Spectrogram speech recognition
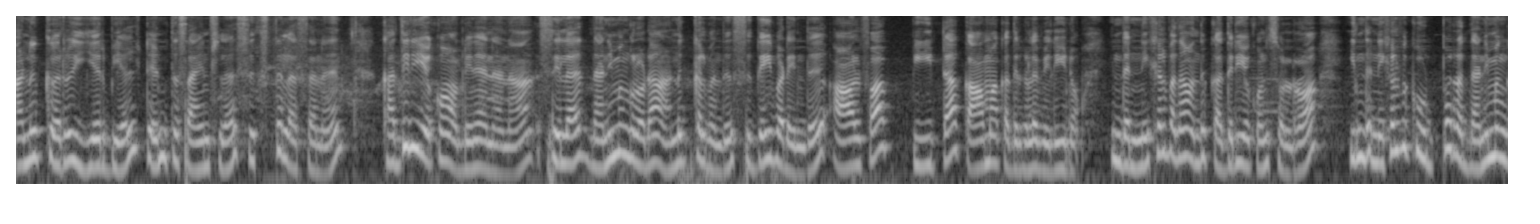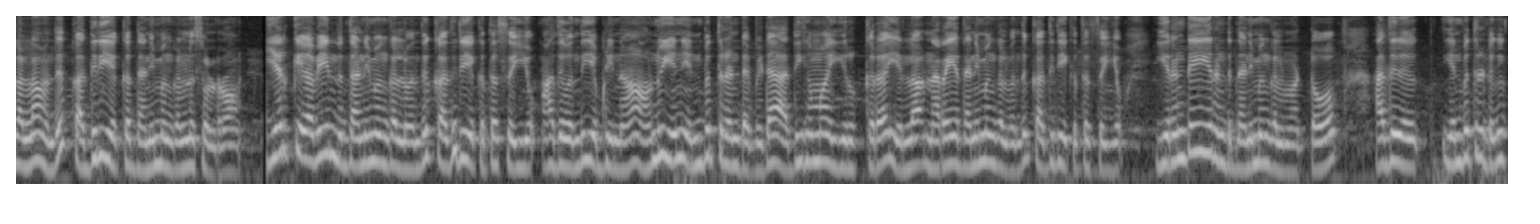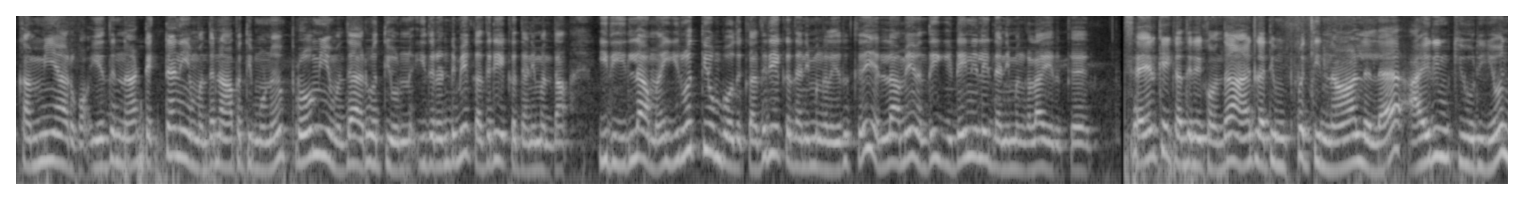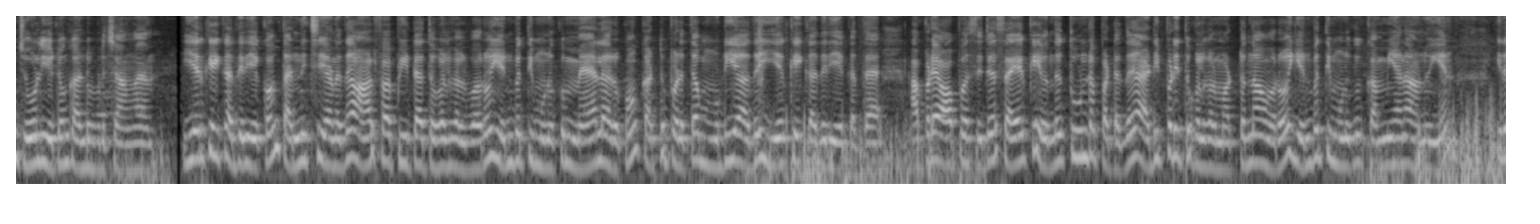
அணுக்கரு இயற்பியல் டென்த்து சயின்ஸில் சிக்ஸ்த்து லெசனு கதிரியக்கம் அப்படின்னா என்னென்னா சில தனிமங்களோட அணுக்கள் வந்து சிதைவடைந்து ஆல்ஃபா பீட்டா காமா கதிர்களை வெளியிடும். இந்த நிகழ்வை தான் வந்து கதிரியக்கம்னு சொல்கிறோம் இந்த நிகழ்வுக்கு உட்படுற தனிமங்கள்லாம் வந்து கதிரியக்க தனிமங்கள்னு சொல்கிறோம் இயற்கையாகவே இந்த தனிமங்கள் வந்து கதிரியக்கத்தை செய்யும். அது வந்து எப்படின்னா அணு எண் எண்பத்தி ரெண்டை விட அதிகமாக இருக்கிற எல்லா நிறைய தனிமங்கள் வந்து கதிரியக்கத்தை செய்யும். இரண்டே இரண்டு தனிமங்கள் மட்டும் அது எண்பத்தி ரெண்டுக்கு கம்மியாக இருக்கும். எதுனா டெக்டானியம் வந்து நாற்பத்தி மூணு புரோமியம் வந்து அறுபத்தி ஒன்று இது ரெண்டுமே கதிரியக்க தனிமம் தான். இது இல்லாமல் இருபத்தி ஒம்பது கதிரியக்க தனிமங்கள் இருக்குது எல்லாமே வந்து இடைநிலை தனிமங்களாக இருக்குது செயற்கை கதிரியக்கம் வந்து ஆயிரத்தி தொள்ளாயிரத்தி முப்பத்தி நாலில் ஐரின் கியூரியும் ஜோலியட்டும் கண்டுபிடிச்சாங்க. இயற்கை கதிரியக்கம் தன்னிச்சையானது ஆல்ஃபா பீட்டா துகள்கள் வரும். எண்பத்தி மூணுக்கும் மேலே இருக்கும். கட்டுப்படுத்த முடியாது இயற்கை கதிரியக்கத்தை அப்படியே ஆப்போசிட்டு செயற்கை வந்து தூண்டப்பட்டது. அடிப்படை துகள்கள் மட்டும்தான் வரும். எண்பத்தி மூணுக்கு கம்மியான அணு எண். இதை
